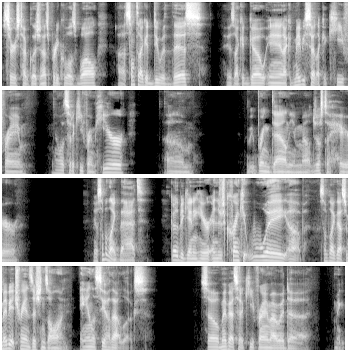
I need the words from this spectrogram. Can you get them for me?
serious type glitching. That's pretty cool as well. Uh, something I could do with this is I could go in, I could maybe set like a keyframe. Now let's set a keyframe here. Um, maybe bring down the amount just a hair. You know, something like that go to the beginning here and just crank it way up, something like that. So maybe it transitions on and let's see how that looks. So maybe I set a keyframe, I would uh, make,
